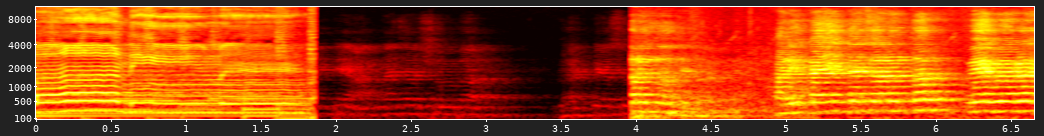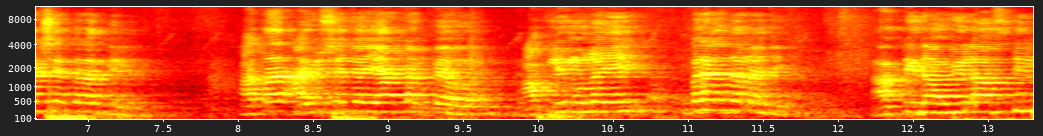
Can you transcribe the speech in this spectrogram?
जवानी में। आणि काही त्याच्यानंतर वेगवेगळ्या क्षेत्रात गेले. आता आयुष्याच्या या टप्प्यावर आपली मुलंही बऱ्याच जणांची. अगदी दहावीला असतील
